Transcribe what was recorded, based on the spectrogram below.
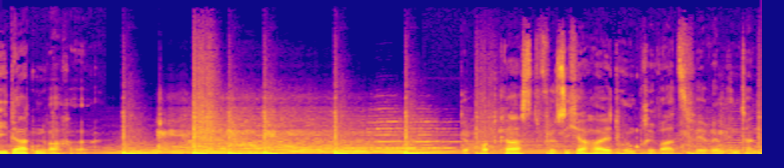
Die Datenwache. Der Podcast für Sicherheit und Privatsphäre im Internet.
